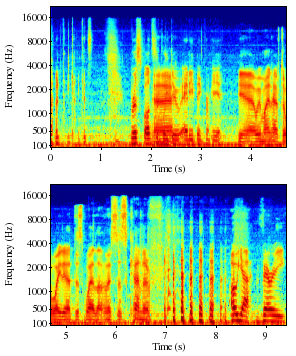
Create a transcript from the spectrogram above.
I don't think I can responsibly Uh. do anything from here. Yeah, we might have to wait out this weather. This is kind of. Oh yeah, very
